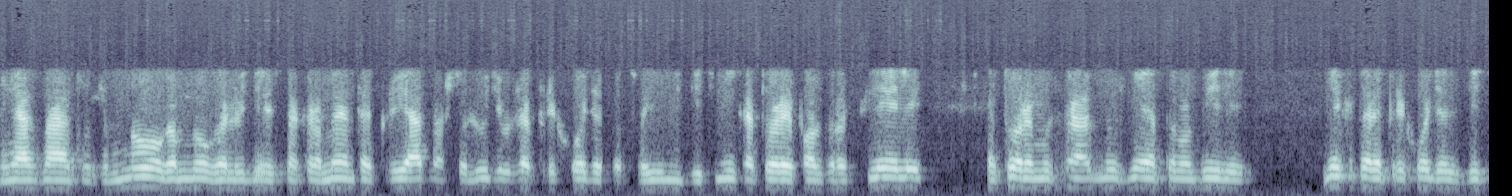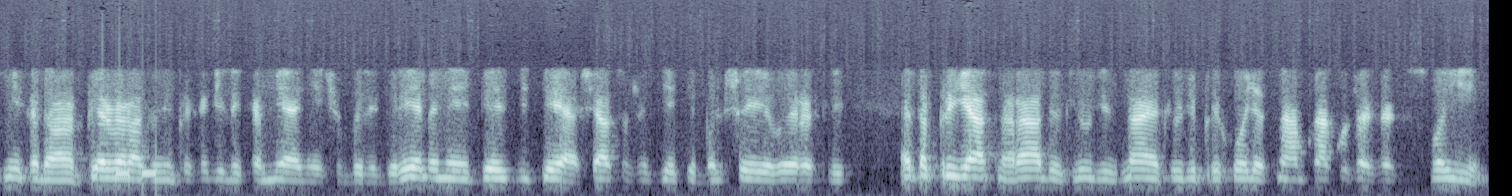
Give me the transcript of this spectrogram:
Меня знают уже много-много людей из Сакрамента. Приятно, что люди уже приходят со своими детьми, которые повзрослели, которым уже нужны автомобили. Некоторые приходят с детьми, когда первый раз они приходили ко мне, они еще были беременные, без детей, а сейчас уже дети большие выросли. Это приятно, радует, люди знают, люди приходят к нам как уже как к своим.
